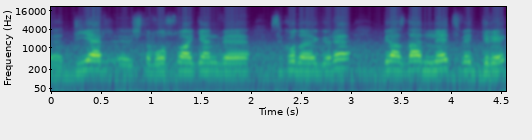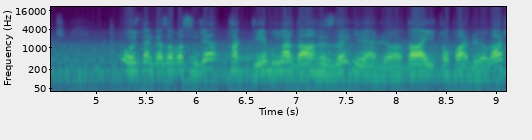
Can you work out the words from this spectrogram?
e, diğer e, işte Volkswagen ve Skoda'ya göre biraz daha net ve direkt. O yüzden gaza basınca tak diye bunlar daha hızlı ilerliyorlar, daha iyi toparlıyorlar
